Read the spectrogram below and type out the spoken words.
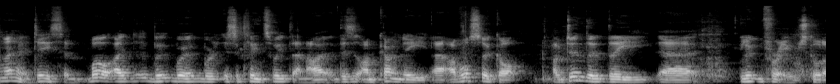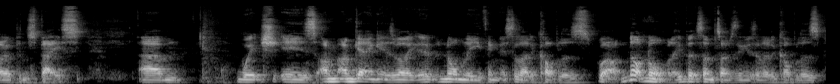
Oh, decent. Well, I, we're, we're, it's a clean sweep then. I, this is, I'm currently. Uh, I've also got. I'm doing the the uh, gluten free, which is called Open Space, um, which is I'm, I'm getting it as well. Normally, you think it's a load of cobblers. Well, not normally, but sometimes I think it's a load of cobblers.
